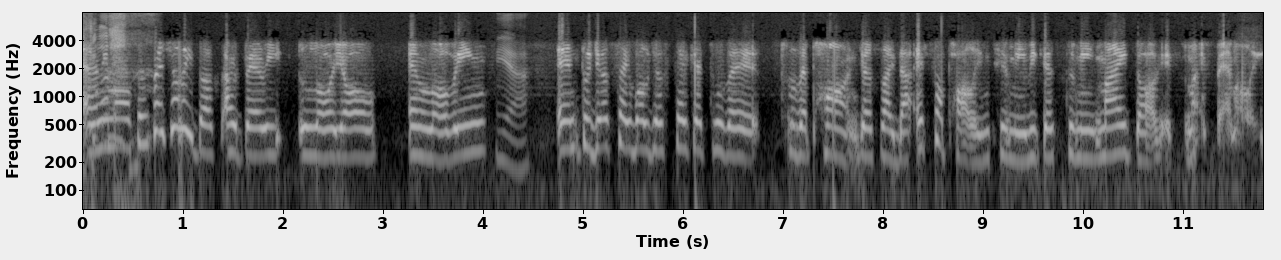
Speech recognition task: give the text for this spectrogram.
Animals, especially dogs, are very loyal and loving. Yeah. And to just say, well, just take it to the to the pond, just like that, it's appalling to me because to me, my dog is my family.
